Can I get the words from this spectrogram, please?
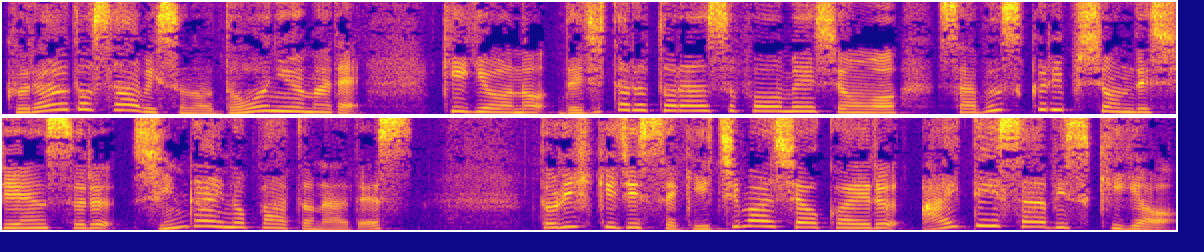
クラウドサービスの導入まで企業のデジタルトランスフォーメーションをサブスクリプションで支援する信頼のパートナーです。取引実績1万社を超える IT サービス企業、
